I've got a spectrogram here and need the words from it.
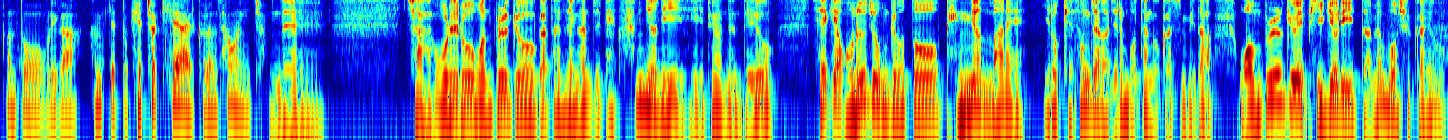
그건 또 우리가 함께 또 개척해야 할 그런 상황이죠. 네. 자, 올해로 원불교가 탄생한 지 103년이 되었는데요. 세계 어느 종교도 100년 만에 이렇게 성장하지는 못한 것 같습니다. 원불교의 비결이 있다면 무엇일까요?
